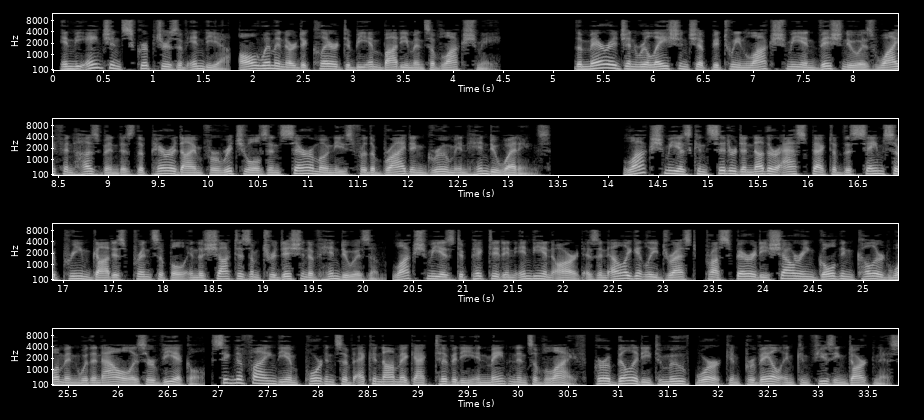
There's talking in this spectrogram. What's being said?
In the ancient scriptures of India, all women are declared to be embodiments of Lakshmi. The marriage and relationship between Lakshmi and Vishnu as wife and husband is the paradigm for rituals and ceremonies for the bride and groom in Hindu weddings. Lakshmi is considered another aspect of the same supreme goddess principle in the Shaktism tradition of Hinduism. Lakshmi is depicted in Indian art as an elegantly dressed, prosperity showering golden colored woman with an owl as her vehicle, signifying the importance of economic activity in maintenance of life, her ability to move, work, and prevail in confusing darkness.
